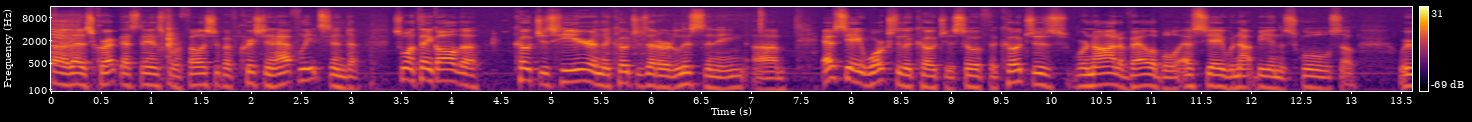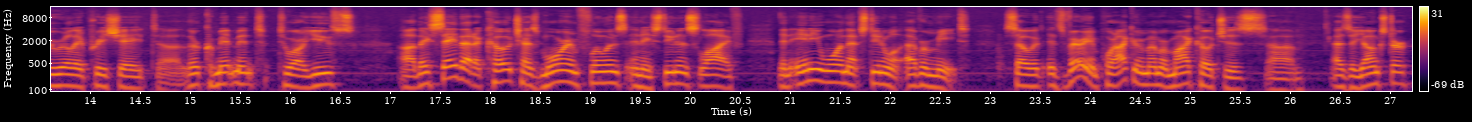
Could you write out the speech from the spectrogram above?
Uh, that is correct. That stands for Fellowship of Christian Athletes. And uh, just want to thank all the coaches here and the coaches that are listening. Um, FCA works through the coaches, so if the coaches were not available, FCA would not be in the school. So we really appreciate uh, their commitment to our youths. Uh, they say that a coach has more influence in a student's life than anyone that student will ever meet. So it, it's very important. I can remember my coaches um, as a youngster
